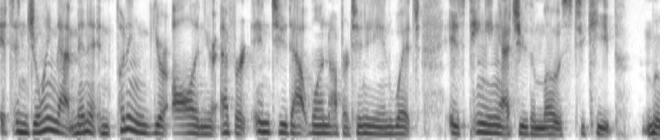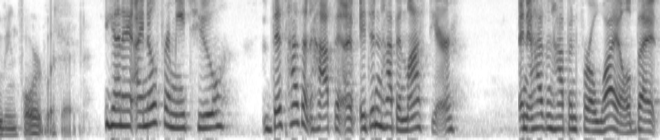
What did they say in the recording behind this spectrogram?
it's enjoying that minute and putting your all and your effort into that one opportunity in which is pinging at you the most to keep moving forward with it. Yeah, and I, I know for me too, this hasn't happened. uh, It didn't happen last year and it hasn't happened for a while, but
